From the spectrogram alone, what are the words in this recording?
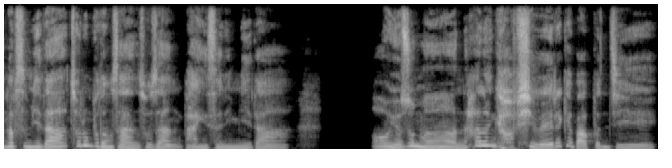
반갑습니다. 초롱부동산 소장 방희선입니다. 어, 요즘은 하는 게 없이 왜 이렇게 바쁜지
